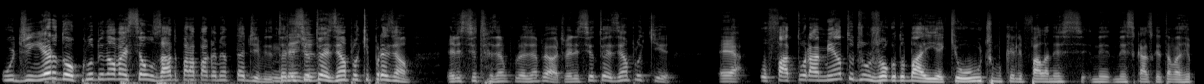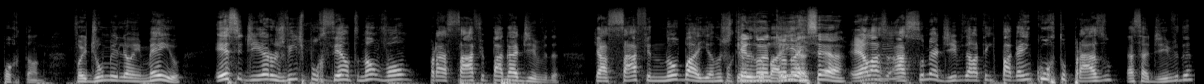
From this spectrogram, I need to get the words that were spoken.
o dinheiro do clube não vai ser usado para pagamento da dívida. Então ele Entendi. cita o exemplo que, por exemplo, ele cita o exemplo, por exemplo, é ótimo. Ele cita o exemplo que é, o faturamento de um jogo do Bahia, que o último que ele fala nesse, ne- nesse caso que ele estava reportando, foi de um milhão e meio, esse dinheiro, os 20%, não vão para a SAF pagar a dívida. Porque a SAF no Bahia, nos Porque ele termos não do entrou Bahia, RCE. ela assume a dívida, ela tem que pagar em curto prazo essa dívida,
